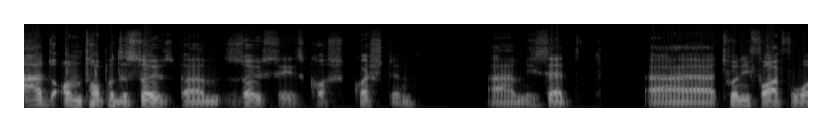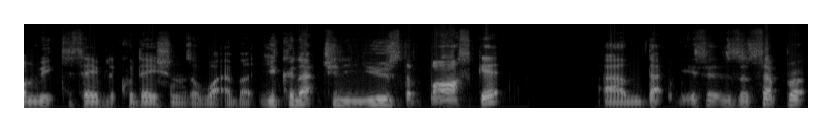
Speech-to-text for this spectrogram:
add on top of the so, um, question. Um, he said uh, 25 for one week to save liquidations or whatever. You can actually use the basket. Um, that is a separate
